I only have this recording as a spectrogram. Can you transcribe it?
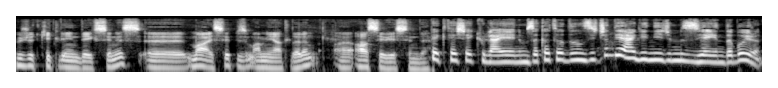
vücut kitle indeksiniz e, maalesef bizim ameliyatların e, A seviyesinde. Peki teşekkürler yayınımıza katıldığınız için. Diğer dinleyicimiz yayında buyurun.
